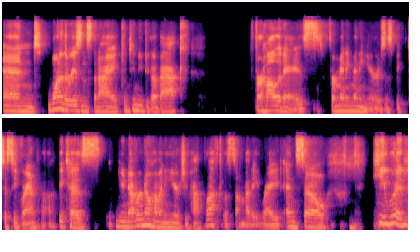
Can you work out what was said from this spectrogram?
And one of the reasons that I continue to go back for holidays for many many years is be, to see grandpa because you never know how many years you have left with somebody right? And so he would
